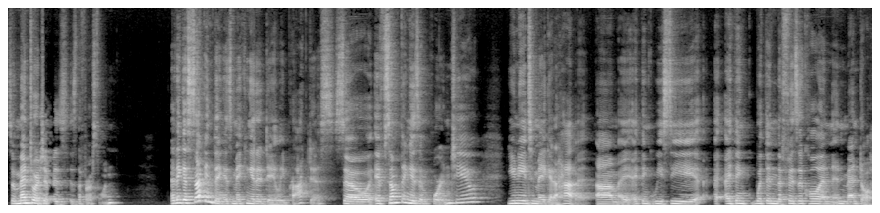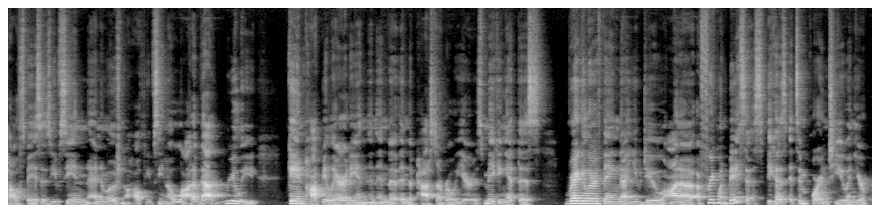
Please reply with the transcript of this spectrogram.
So mentorship is, is the first one. I think a second thing is making it a daily practice. So if something is important to you, you need to make it a habit. Um, I, I, think we see, I think within the physical and, and, mental health spaces, you've seen, and emotional health, you've seen a lot of that really gain popularity in, in, in the in the past several years, making it this regular thing that you do on a, a frequent basis because it's important to you and you're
